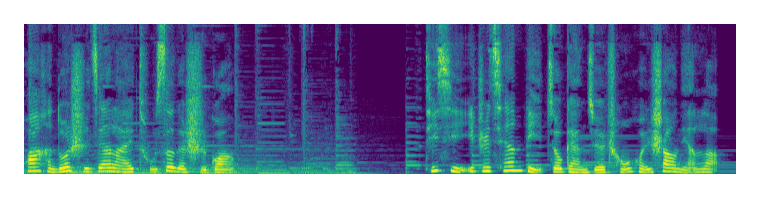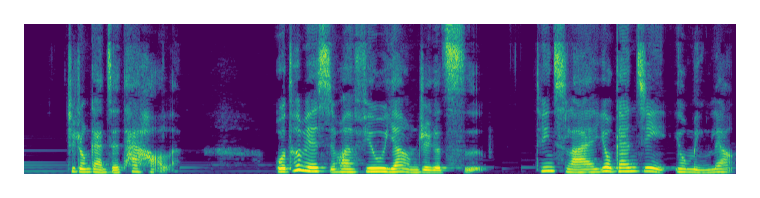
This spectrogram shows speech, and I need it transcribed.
花很多时间来涂色的时光。提起一支铅笔，就感觉重回少年了，这种感觉太好了。 我特别喜欢 “feel young” 这个词，听起来又干净又明亮。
